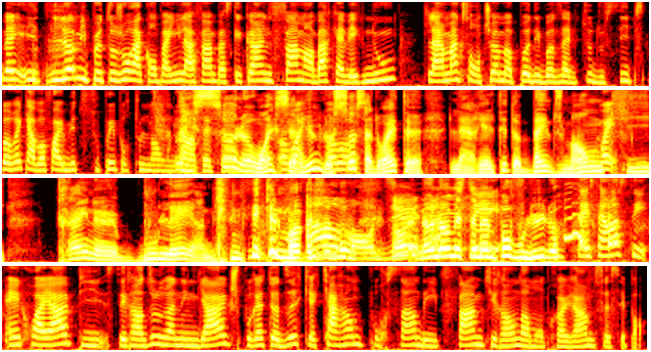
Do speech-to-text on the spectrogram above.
Mais l'homme, il peut toujours accompagner la femme parce que quand une femme embarque avec nous, clairement que son chum n'a pas des bonnes habitudes aussi. Puis c'est pas vrai qu'elle va faire huit soupers pour tout le monde. là. Non, ça, ça. là, ouais, sérieux, ouais, là, ça, ouais. ça doit être euh, la réalité de bien du monde Ouais. qui traîne un boulet, entre guillemets, quel mauvais Oh mon Dieu! Ouais, non, non, mais c'était même pas voulu, là. Sincèrement, c'est incroyable. Puis c'est rendu le running gag. Je pourrais te dire que 40% des femmes qui rentrent dans mon programme se séparent.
